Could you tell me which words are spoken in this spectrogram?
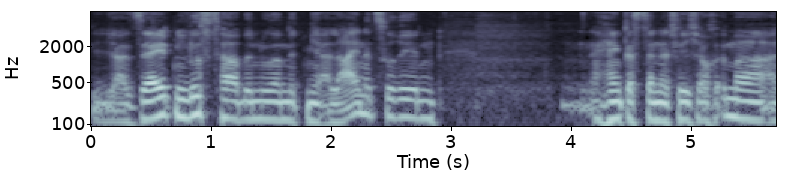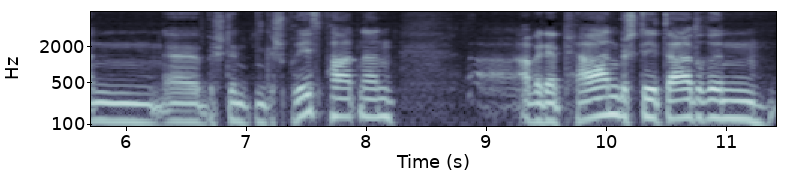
ja selten Lust habe, nur mit mir alleine zu reden, hängt das dann natürlich auch immer an äh, bestimmten Gesprächspartnern. Aber der Plan besteht darin,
